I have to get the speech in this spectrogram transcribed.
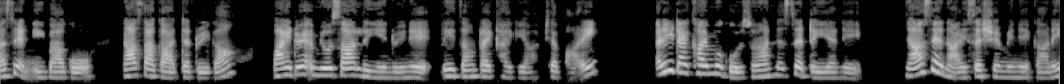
90နီးပါးကိုနာဆာကတပ်တွေကဘိုင်တွဲအမျိုးအစားလေရင်တွေနဲ့လေကြောင်းတိုက်ခိုက်ခဲ့တာဖြစ်ပါတယ်။အဲ့ဒီတိုက်ခိုက်မှုကိုဇွန်လ22ရက်နေ့ည10:18မိနစ်ကနေ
